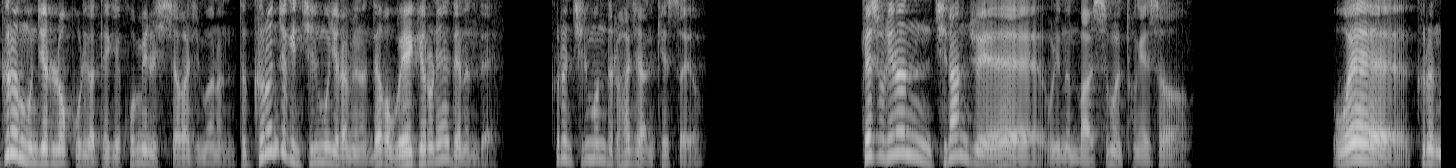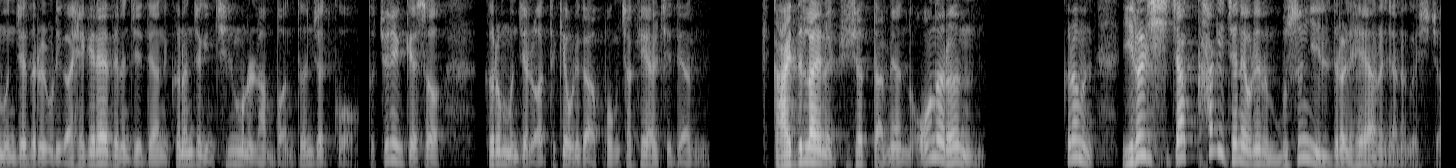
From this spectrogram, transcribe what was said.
그런 문제를 놓고 우리가 되게 고민을 시작하지만은 더 근원적인 질문이라면 내가 왜 결혼해야 되는데 그런 질문들을 하지 않겠어요? 그래서 우리는 지난주에 우리는 말씀을 통해서 왜 그런 문제들을 우리가 해결해야 되는지에 대한 근원적인 질문을 한번 던졌고 또 주님께서 그런 문제를 어떻게 우리가 봉착해야 할지에 대한 가이드라인을 주셨다면 오늘은 그러면 일을 시작하기 전에 우리는 무슨 일들을 해야 하느냐는 것이죠.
